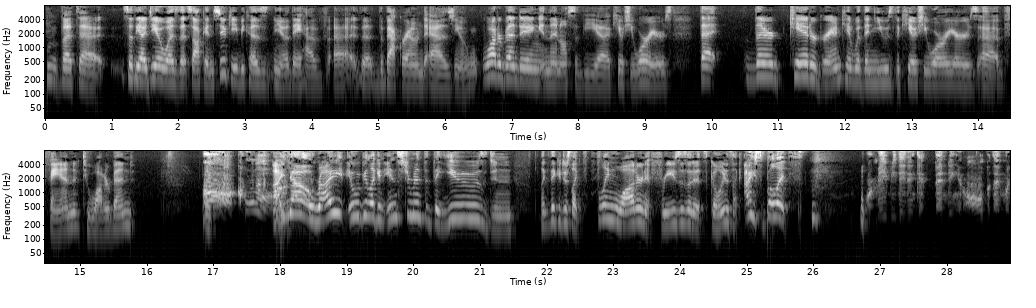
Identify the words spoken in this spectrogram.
but uh, so the idea was that Sokka and Suki, because you know they have uh, the the background as you know waterbending, and then also the uh, Kyoshi warriors, that their kid or grandkid would then use the Kyoshi warriors uh, fan to waterbend. oh, cool! I know, right? It would be like an instrument that they used, and like they could just like fling water and it freezes and it's going. It's like ice bullets. Or maybe they didn't get bending at all, but then when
